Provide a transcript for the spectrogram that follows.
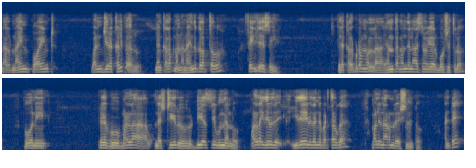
నాకు నైన్ పాయింట్ వన్ జీరో కలిపారు. నేను కలపమన్నాను? ఎందుకు కలుపుతావు? ఫెయిల్ చేసి ఇలా కలపడం వల్ల ఎంతమంది నాశనం అయ్యారు భవిష్యత్తులో? పోనీ రేపు మళ్ళా నెక్స్ట్ ఇయర్ డిఎస్సి ఉంది అన్నావు. మళ్ళీ ఇదే విధ ఇదే విధంగా పెడతావుగా? మళ్ళీ నార్మలైజేషన్ అంటావు. అంటే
